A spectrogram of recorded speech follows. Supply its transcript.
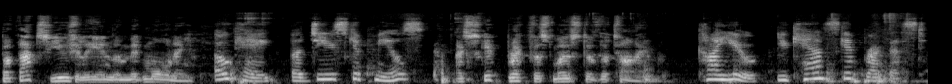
But that's usually in the mid morning. Okay, but do you skip meals? I skip breakfast most of the time. Caillou, you can't skip breakfast.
